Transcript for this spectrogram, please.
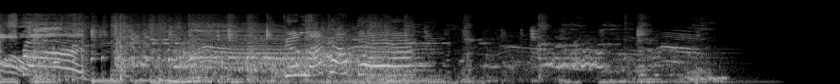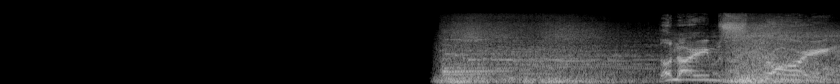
Good luck out there! The name's Strike!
